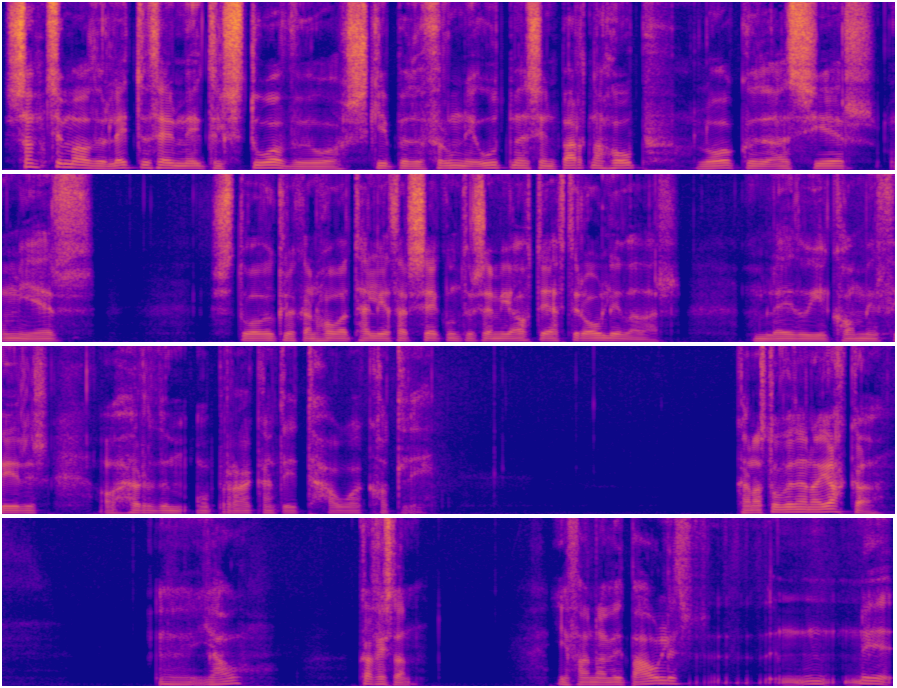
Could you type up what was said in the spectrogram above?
Samt sem áður leituð þeir mig til stofu og skipuðu frúni út með sinn barnahóp, lokuðu að sér og mér. Stofuklökan hófa telja þar sekundur sem ég átti eftir ólifaðar, um leið og ég kom mér fyrir á hörðum og brakandi táakolli. Kannast þú við henn að jakka? Uh, já. Hvað fyrst hann? Ég fann hann við bálið nið,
